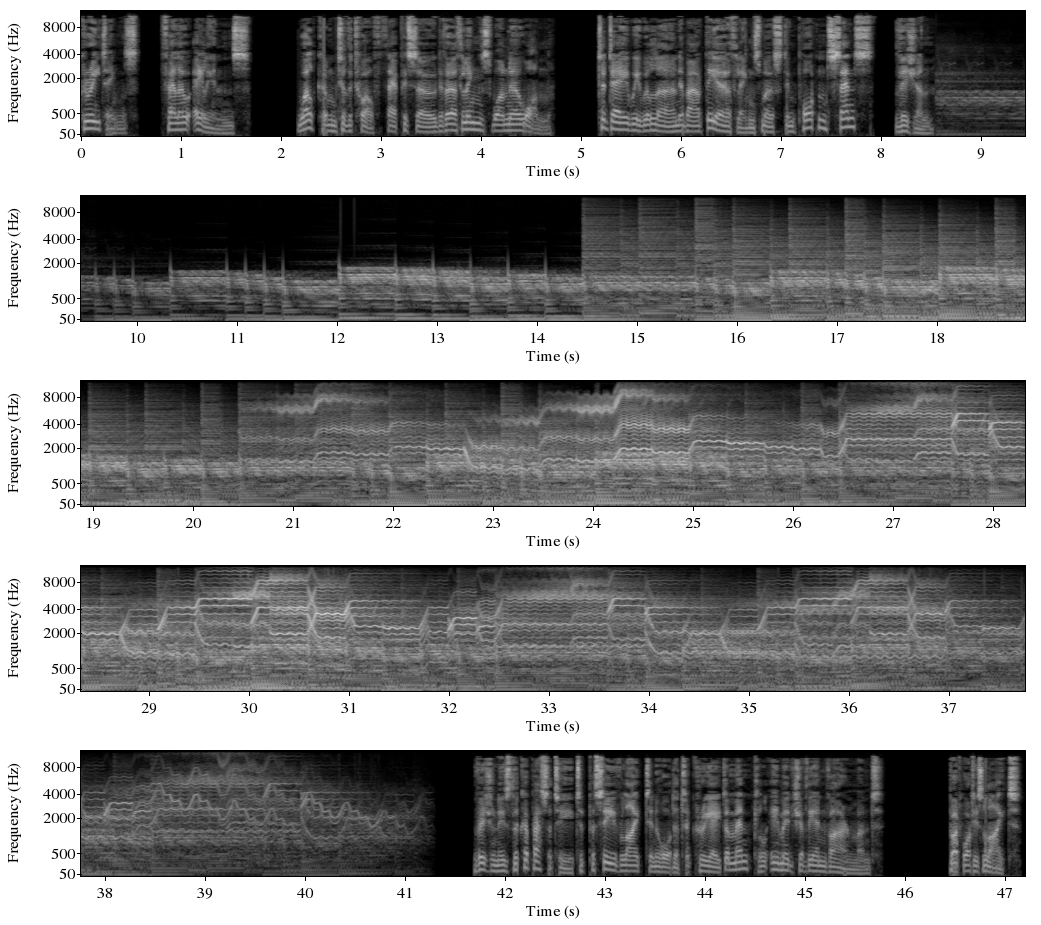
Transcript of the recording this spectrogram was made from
Greetings, fellow aliens. Welcome to the 12th episode of Earthlings 101. Today we will learn about the Earthling's most important sense, vision. Vision is the capacity to perceive light in order to create a mental image of the environment. But what is light?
